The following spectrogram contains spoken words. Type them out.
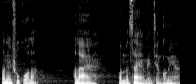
当年出国了，后来我们再也没见过面。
